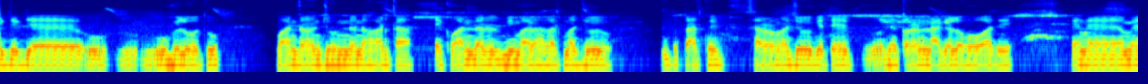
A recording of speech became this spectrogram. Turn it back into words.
એક જગ્યાએ ઊભેલું હતું. વાંદરાઓના ઝુંડને નહાળતા એક વાંદર બીમાર હાલતમાં જોયું. પ્રાથમિક સારવારમાં જોયું કે તેને કરંટ લાગેલો હોવાથી એને અમે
